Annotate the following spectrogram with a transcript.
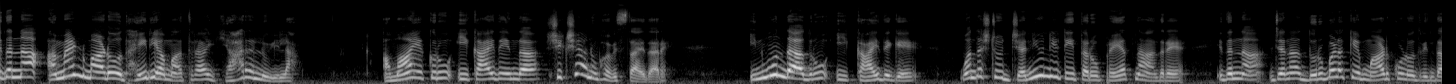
ಇದನ್ನ ಅಮೆಂಡ್ ಮಾಡೋ ಧೈರ್ಯ ಮಾತ್ರ ಯಾರಲ್ಲೂ ಇಲ್ಲ. ಅಮಾಯಕರು ಈ ಕಾಯ್ದೆಯಿಂದ ಶಿಕ್ಷೆ ಅನುಭವಿಸ್ತಾ ಇದ್ದಾರೆ. ಇನ್ಮುಂದಾದರೂ ಈ ಕಾಯ್ದೆಗೆ ಒಂದಷ್ಟು ಜೆನ್ಯೂನಿಟಿ ತರೋ ಪ್ರಯತ್ನ ಆದರೆ ಇದನ್ನು ಜನ ದುರ್ಬಳಕೆ ಮಾಡಿಕೊಳ್ಳೋದ್ರಿಂದ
